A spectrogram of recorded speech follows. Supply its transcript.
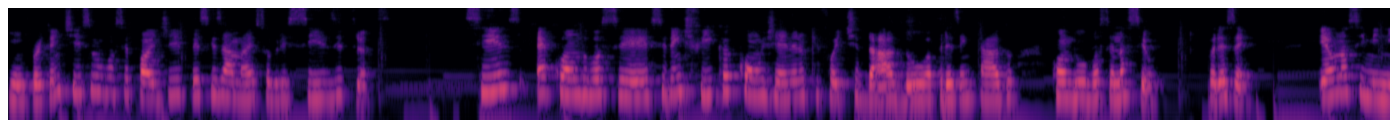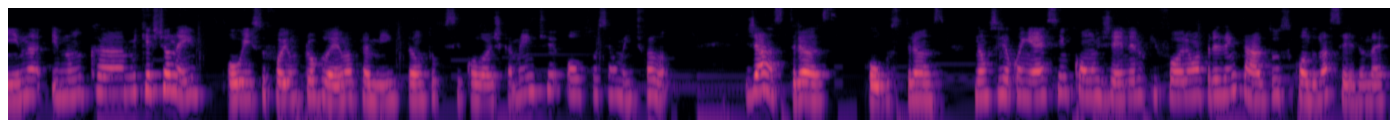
e é importantíssimo, você pode pesquisar mais sobre cis e trans. Cis é quando você se identifica com o gênero que foi te dado, apresentado quando você nasceu. Por exemplo, eu nasci menina e nunca me questionei ou isso foi um problema para mim, tanto psicologicamente ou socialmente falando. Já as trans, ou os trans, não se reconhecem com o gênero que foram apresentados quando nasceram, né?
